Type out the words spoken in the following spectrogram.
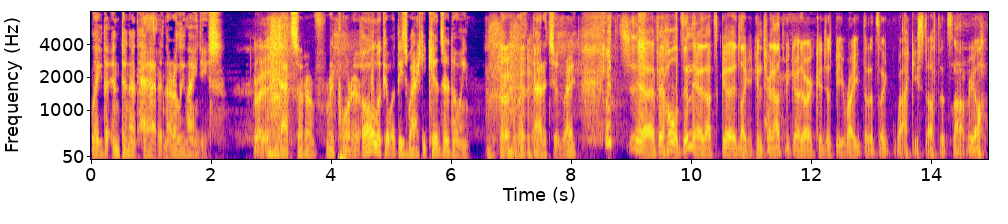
like the internet had in the early 90s Right. that sort of reporter, oh, look at what these wacky kids are doing attitude, right? Which, yeah, if it holds in there, that's good. Like it can turn out to be good, or it could just be right that it's like wacky stuff that's not real.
